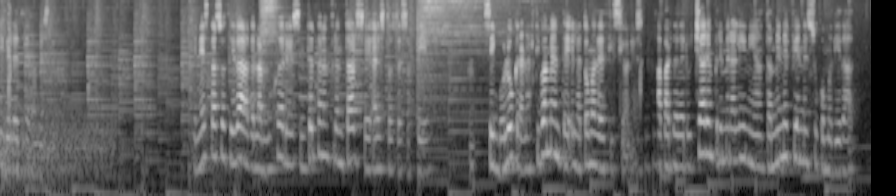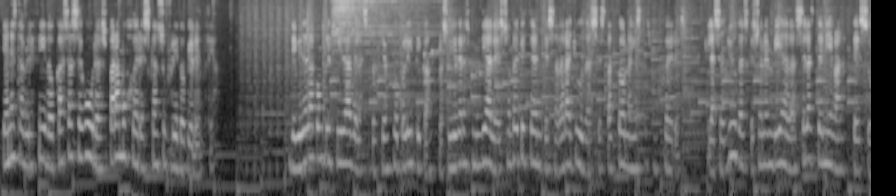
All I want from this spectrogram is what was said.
y violencia doméstica. En esta sociedad, las mujeres intentan enfrentarse a estos desafíos. Se involucran activamente en la toma de decisiones. Aparte de luchar en primera línea, también defienden su comodidad y han establecido casas seguras para mujeres que han sufrido violencia. Debido a la complejidad de la situación geopolítica, los líderes mundiales son reticentes a dar ayudas a esta zona y a estas mujeres, y las ayudas que son enviadas se las deniegan acceso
